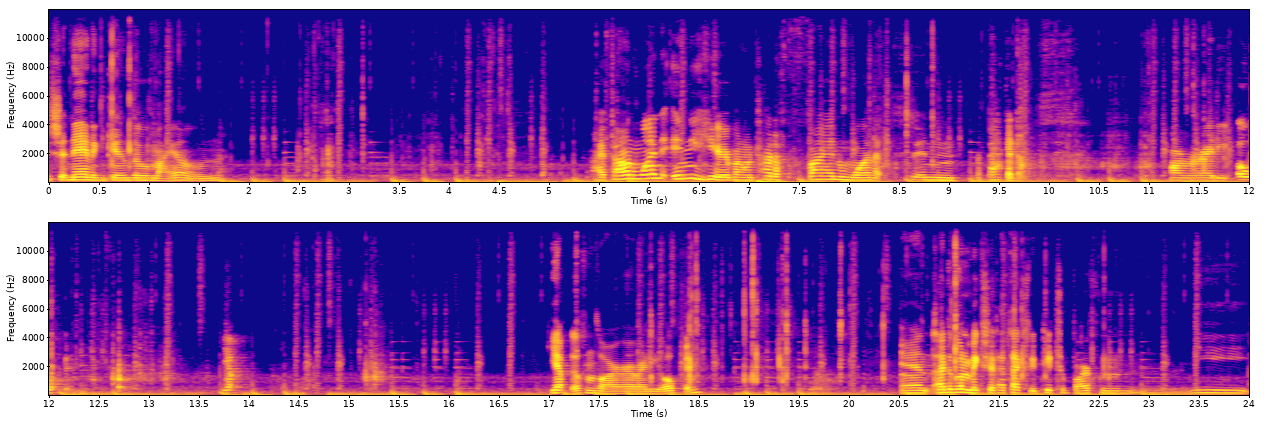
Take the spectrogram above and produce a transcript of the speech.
shenanigans of my own. I found one in here, but I'm gonna try to find one that's in a packet that's already open. Yep. Yep, those ones are already open. And I just want to make sure that's actually Pizza Bar from the...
